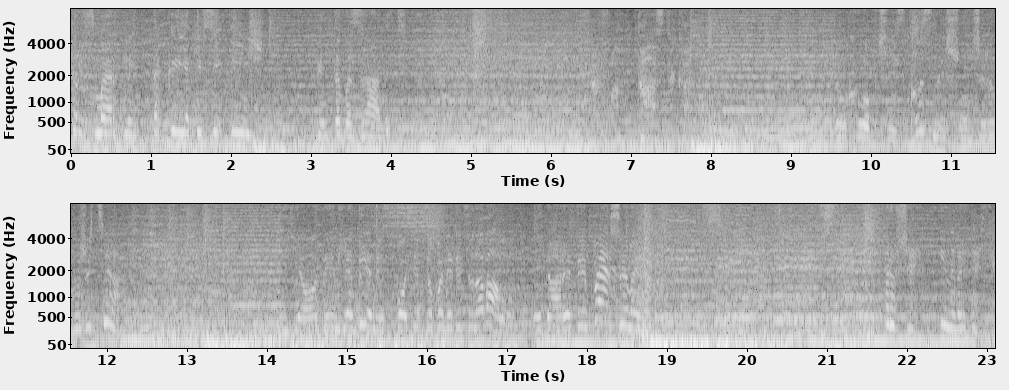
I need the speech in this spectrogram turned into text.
Той смертний, такий, як і всі інші. Він тебе зрадить. Хлопчисько знайшов джерело життя. І є один єдиний спосіб зупинити цю навалу ударити першими. Рушай і не вертайся.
